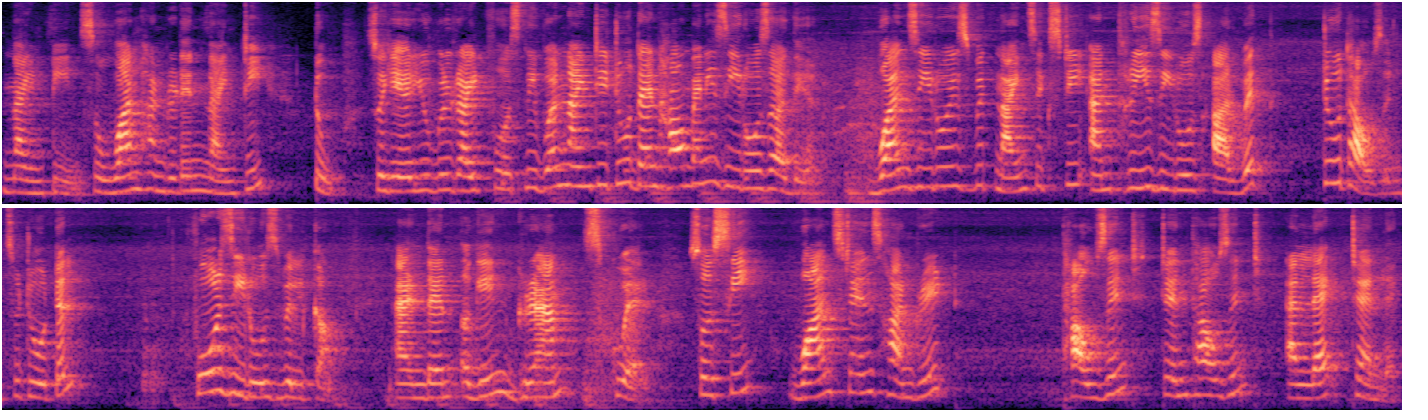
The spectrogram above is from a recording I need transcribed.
19. So 192. So here you will write firstly 192 then how many zeros are there? 1 zero is with 960 and 3 zeros are with 2000. So total 4 zeros will come and then again gram square. So see 1 tens 100 1000, 10,000 and lakh 10 lakh.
